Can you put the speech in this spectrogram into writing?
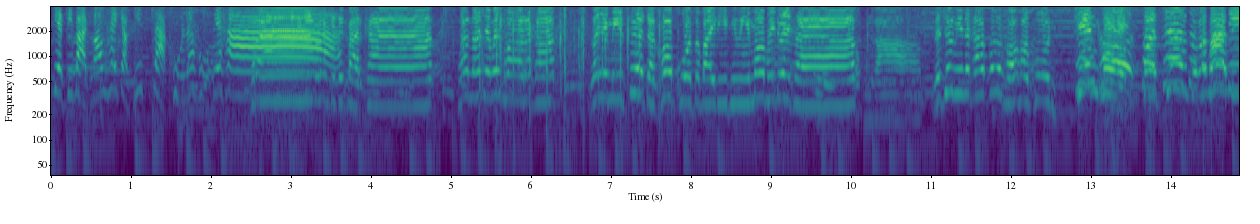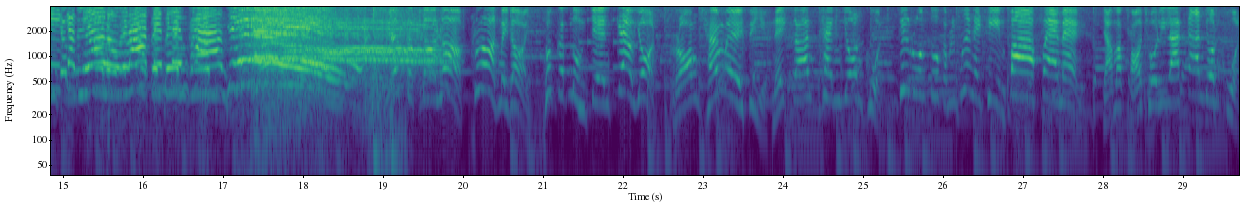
เกียรติบัตรมอบให้กับพี่จักรคุณและฮุกด้วยค่ะครับ ยังไม่พอนะครับ และยังมีเสื้อจากครอบครัวสบายดีทีวีมอบให้ด้วยครับ ขอบคุณครับ และช่วงนี้นะครับก็ต้องขอขอบคุณเชียนคูสดชื่นสุขภาพดีกับเนื้อโรเวล่าเต็มๆคำเย้และสัปดาห์หน้าพลาดไม่ได้ พบกับหนุ่มเจนแก้วยอดรองแชมป์เอเชียในการแข่งโยนขวด ที่รวมตัวกับเพื่อนๆในทีมปาแฟร์แมนจะมาขอโชว์ลีลาการโยนขวด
